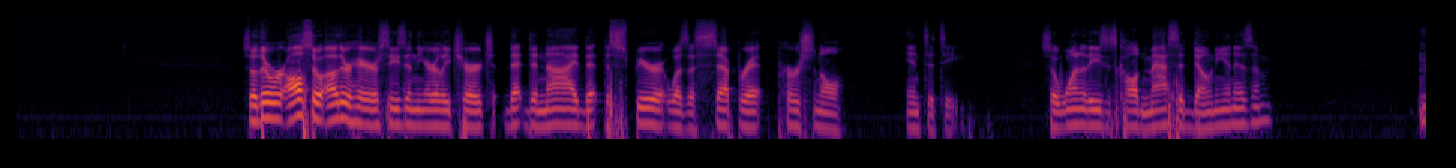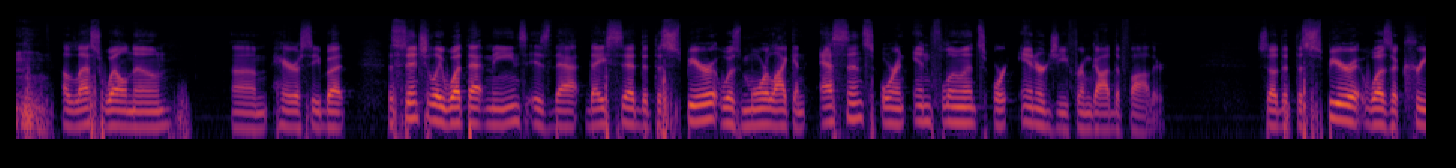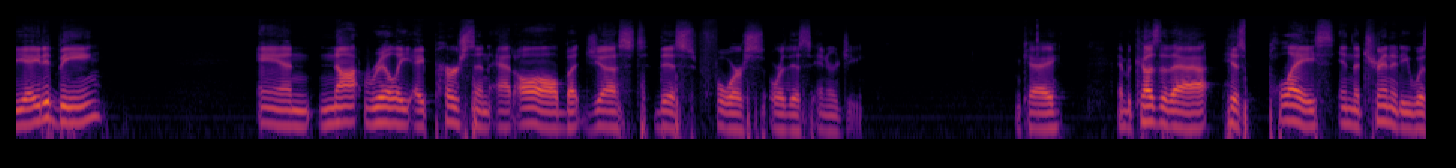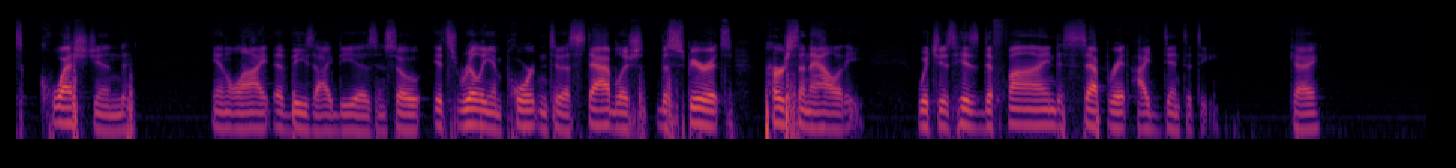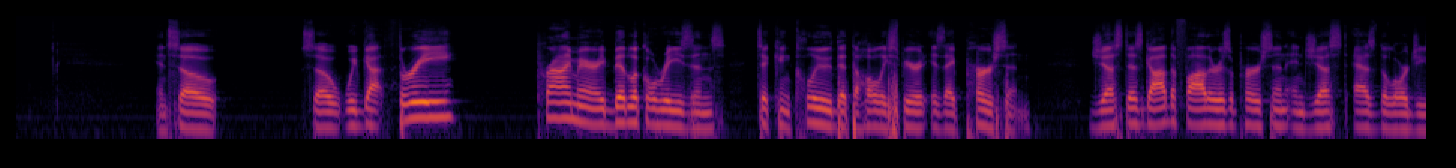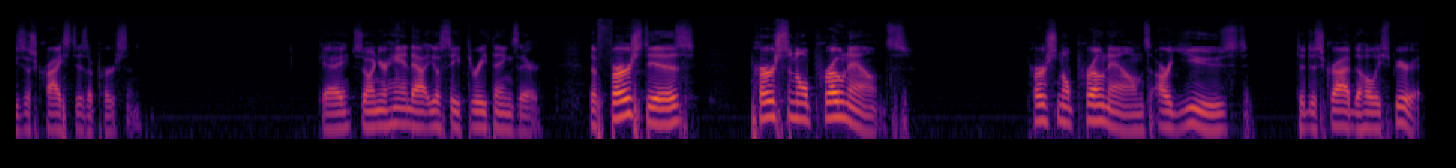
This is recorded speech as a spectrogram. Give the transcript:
So there were also other heresies in the early church that denied that the spirit was a separate personal entity. So one of these is called Macedonianism, a less well known um, heresy, but essentially what that means is that they said that the Spirit was more like an essence or an influence or energy from God the Father. So that the Spirit was a created being and not really a person at all, but just this force or this energy. Okay? And because of that, his place in the Trinity was questioned in light of these ideas. And so it's really important to establish the Spirit's personality, which is his defined separate identity. Okay? And so so we've got three primary biblical reasons to conclude that the Holy Spirit is a person just as God the Father is a person and just as the Lord Jesus Christ is a person. Okay, so on your handout, you'll see three things there. The first is personal pronouns. Personal pronouns are used to describe the Holy Spirit.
